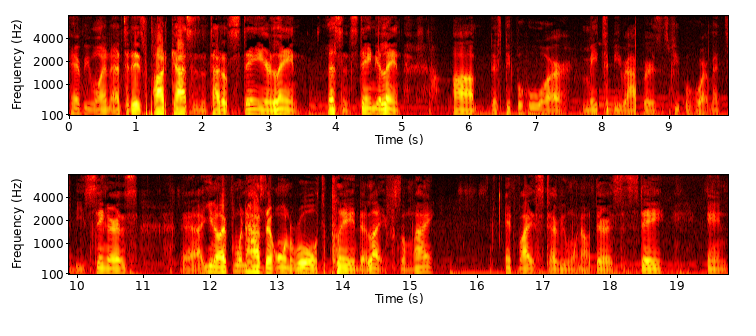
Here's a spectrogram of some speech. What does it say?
Hey everyone, and today's podcast is entitled Stay in Your Lane. Listen, stay in your lane. Um, there's people who are made to be rappers, there's people who are meant to be singers. Uh, you know, everyone has their own role to play in their life. So, my advice to everyone out there is to stay in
